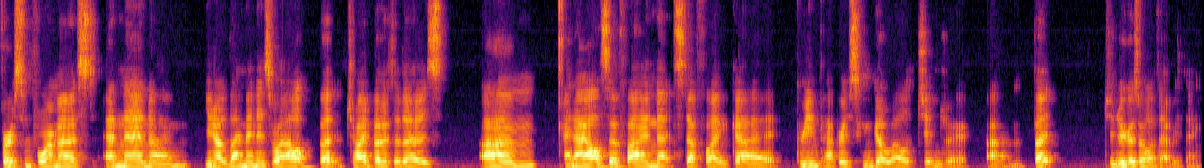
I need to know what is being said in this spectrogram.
first and foremost, and then um, you know lemon as well. But tried both of those. Um, and I also find that stuff like uh, green peppers can go well with ginger. Um, but ginger goes well with everything.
